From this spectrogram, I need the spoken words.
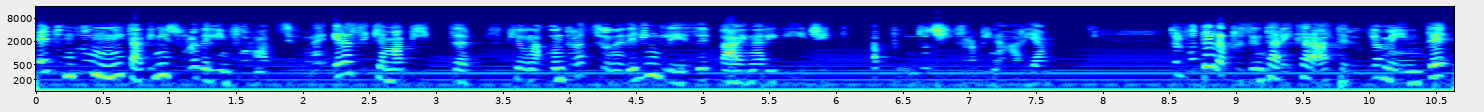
è dunque un'unità di misura dell'informazione e la si chiama bit, che è una contrazione dell'inglese binary digit, appunto cifra binaria. Per poter rappresentare i caratteri, ovviamente,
